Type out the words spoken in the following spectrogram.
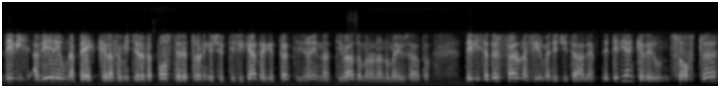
devi avere una PEC, la famigerata posta elettronica certificata che tanti di noi hanno attivato ma non hanno mai usato, devi saper fare una firma digitale e devi anche avere un software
